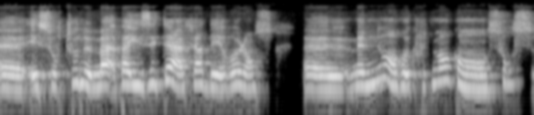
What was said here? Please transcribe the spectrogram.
et surtout ne pas hésiter à faire des relances. Euh, même nous, en recrutement, quand on source,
